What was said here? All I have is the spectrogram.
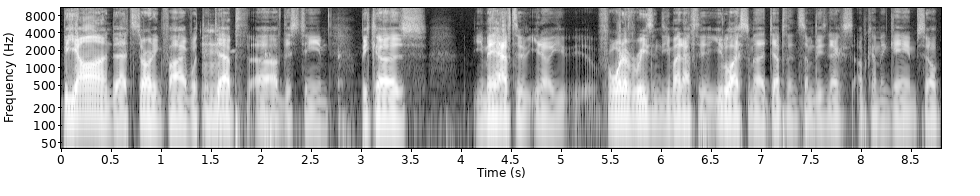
beyond that starting five with the mm-hmm. depth uh, of this team because you may have to, you know, you, for whatever reasons, you might have to utilize some of that depth in some of these next upcoming games. So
